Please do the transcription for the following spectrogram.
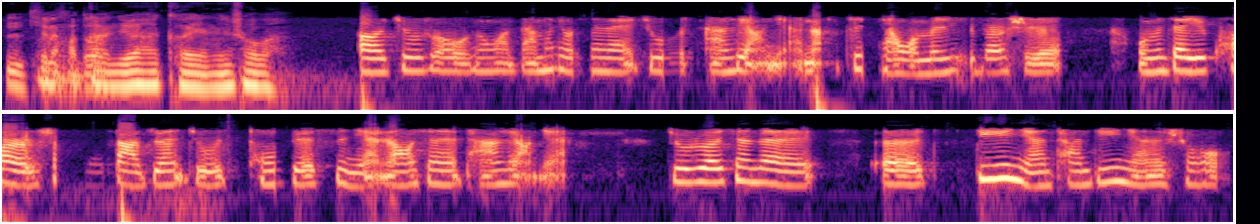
嗯，现在好多了感。觉还可以，您说吧。呃，就是说我跟我男朋友现在就谈两年了。之前我们这边是我们在一块儿上大专，就是同学四年，然后现在谈两年。就是说现在，呃，第一年谈第一年的时候，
